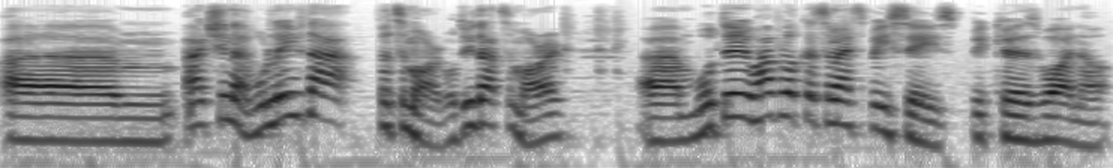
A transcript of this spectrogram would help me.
Um, actually, no, we'll leave that for tomorrow. We'll do that tomorrow. Um, we'll do have a look at some SBCs because why not?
